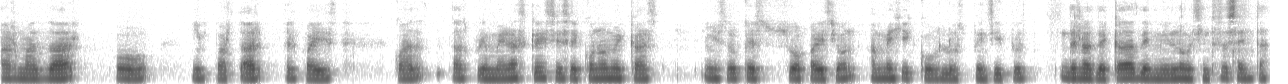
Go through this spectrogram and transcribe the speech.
armadar o importar el país. Cuando las primeras crisis económicas hizo que su aparición a México los principios de las décadas de 1960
